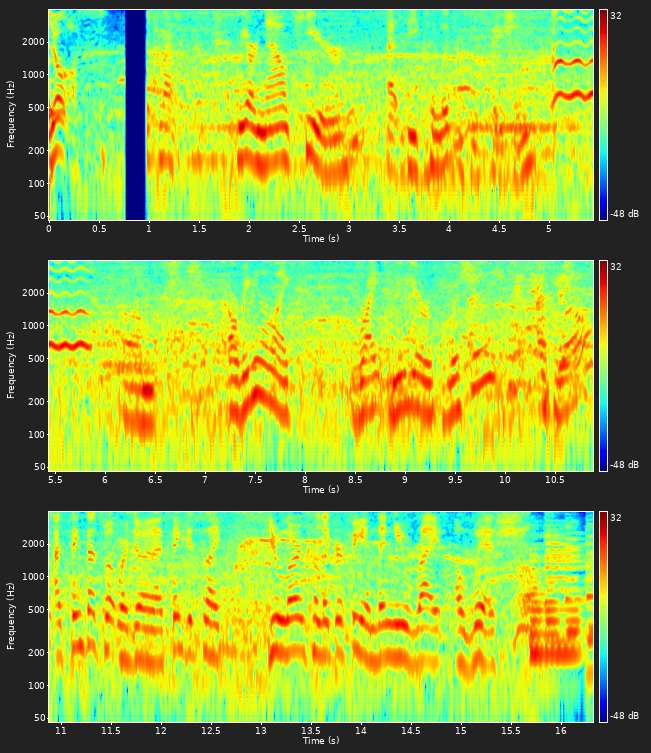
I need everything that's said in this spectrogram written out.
Yes. We are now here at the calligraphy station. Um, are we gonna like write New Year's wishes as well? I think that's what we're doing. I think it's like you learn calligraphy and then you write a wish.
